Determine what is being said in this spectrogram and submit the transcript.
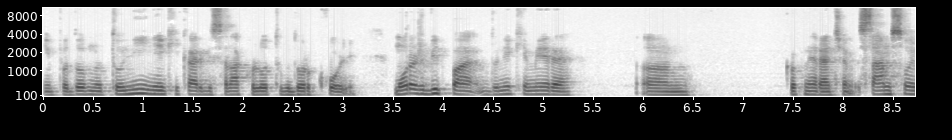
in podobno, to ni nekaj, kar bi se lahko lotil kdorkoli. Moraš biti pa do neke mere, um, kako ne rečem, sam svoj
